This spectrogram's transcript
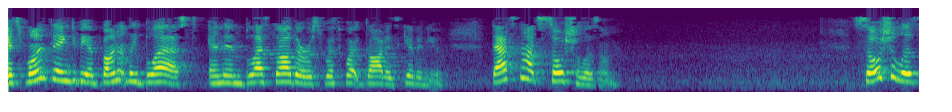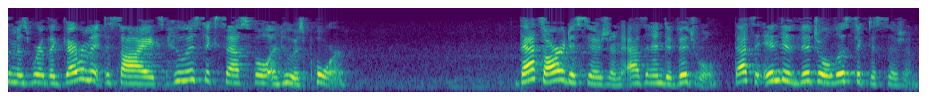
It's one thing to be abundantly blessed and then bless others with what God has given you. That's not socialism. Socialism is where the government decides who is successful and who is poor. That's our decision as an individual. That's an individualistic decision.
